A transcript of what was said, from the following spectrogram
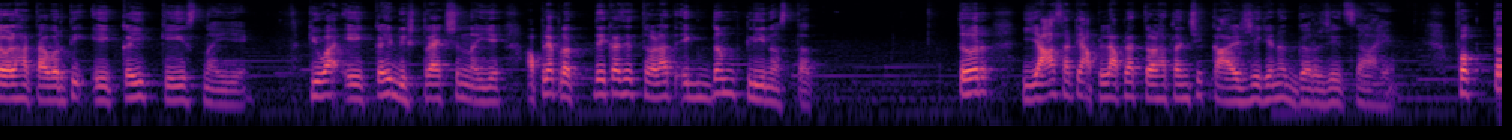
तळहातावरती एकही केस नाही आहे किंवा एकही डिस्ट्रॅक्शन नाही आहे आपल्या प्रत्येकाचे तळहात एकदम क्लीन असतात. तर यासाठी आपल्याला आपल्या तळहातांची काळजी घेणं गरजेचं आहे. फक्त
